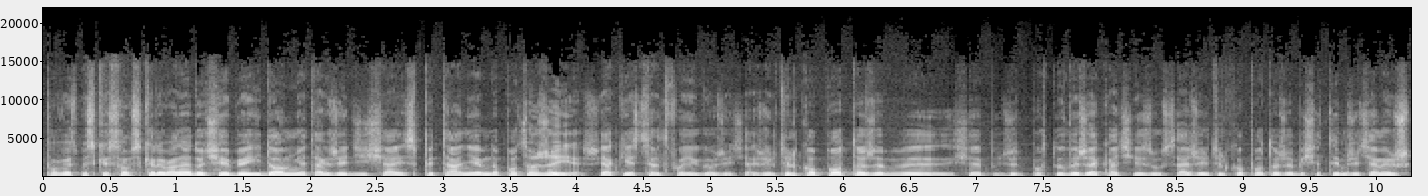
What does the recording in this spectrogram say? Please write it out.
powiedzmy są skierowane do ciebie i do mnie także dzisiaj z pytaniem, no po co żyjesz? Jaki jest cel twojego życia? Jeżeli tylko po to, żeby się po prostu wyrzekać Jezusa, jeżeli tylko po to, żeby się tym życiem już...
